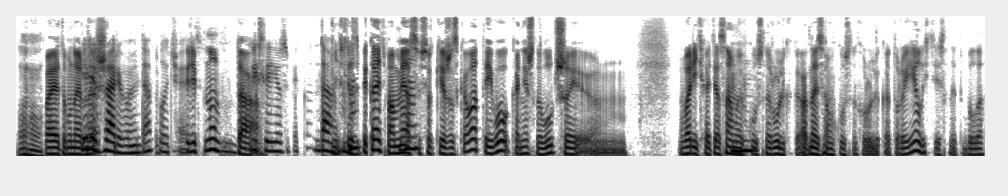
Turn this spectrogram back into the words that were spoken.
Мгм. Поэтому, наверное... Пережариваем, да, получается? переп- Ну, да. Если ее запекать. Да. Если Мгм. запекать, а мясо Мгм. все-таки жестковато, его, конечно, лучше эм, варить. Хотя самая вкусная рулька, одна из самых вкусных рулек, которую я ел, естественно, это было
